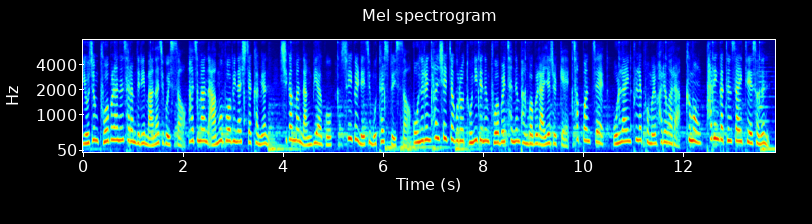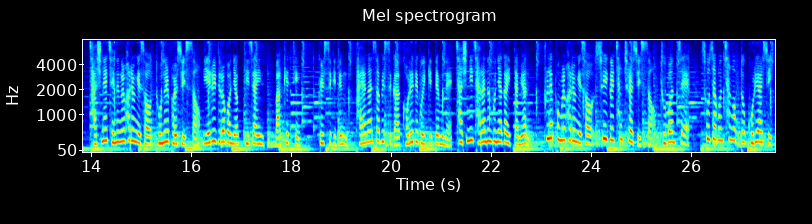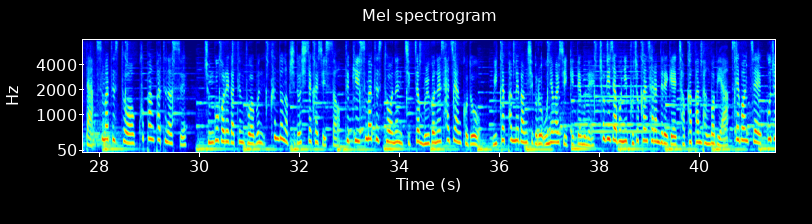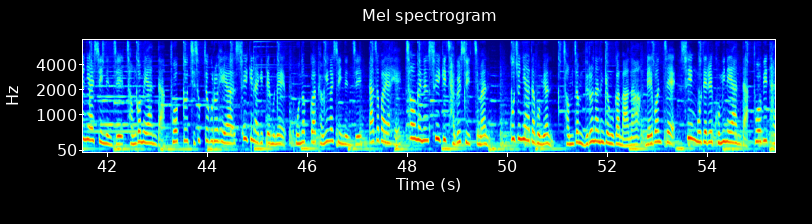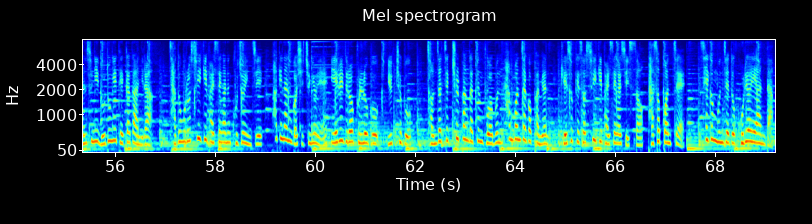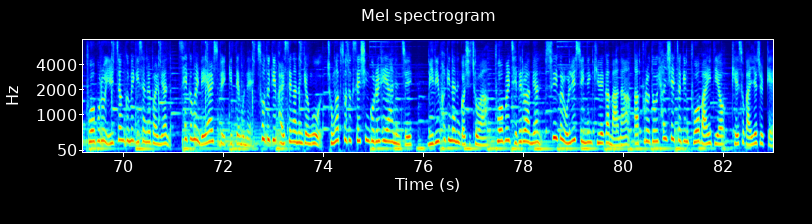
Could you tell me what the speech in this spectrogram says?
요즘 부업을 하는 사람들이 많아지고 있어. 하지만 아무 부업이나 시작하면 시간만 낭비하고 수익을 내지 못할 수도 있어. 오늘은 현실적으로 돈이 되는 부업을 찾는 방법을 알려줄게. 첫 번째, 온라인 플랫폼을 활용하라. 크몽, 타린 같은 사이트에서는 자신의 재능을 활용해서 돈을 벌 수 있어. 예를 들어 번역, 디자인, 마케팅, 글쓰기 등 다양한 서비스가 거래되고 있기 때문에 자신이 잘하는 분야가 있다면 플랫폼을 활용해서 수익을 창출할 수 있어. 두 번째, 소자본 창업도 고려할 수 있다. 스마트 스토어, 쿠팡 파트너스, 중고거래 같은 부업은 큰 돈 없이도 시작할 수 있어. 특히 스마트 스토어는 직접 물건을 사지 않고도 위탁 판매 방식으로 운영할 수 있기 때문에 초기 자본이 부족한 사람들에게 적합한 방법이야. 세 번째, 꾸준히 할 수 있는지 점검해야 한다. 부업도 지속적으로 해야 수익이 나기 때문에 본업과 병행할 수 있는지 따져봐야 해. 처음에는 수익이 작을 수 있지만 꾸준히 하다 보면 점점 늘어나는 경우가 많아. 네 번째, 수익 모델을 고민해야 한다. 부업이 단순히 노동의 대가가 아니라 자동으로 수익이 발생하는 구조인지 확인하는 것이 중요해. 예를 들어 블로그, 유튜브, 전자책 출판 같은 부업은 한 번 작업하면 계속해서 수익이 발생할 수 있어. 다섯 번째, 세금 문제도 고려해야 한다. 부업으로 일정 금액 이상을 벌면 세금을 내야 할 수도 있기 때문에 소득이 발생하는 경우 종합소득세 신고를 해야 하는지 미리 확인하는 것이 좋아. 부업을 제대로 하면 수익을 올릴 수 있는 기회가 많아. 앞으로도 현실적인 부업 아이디어 계속 알려줄게.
